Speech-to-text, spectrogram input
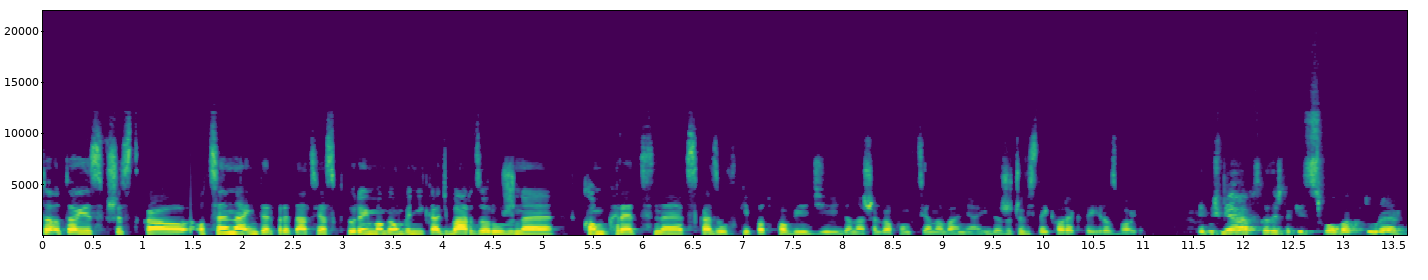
to, to jest wszystko ocena, interpretacja, z której mogą wynikać bardzo różne konkretne wskazówki, podpowiedzi do naszego funkcjonowania i do rzeczywistej korekty i rozwoju. Jakbyś miała wskazać takie słowa, które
